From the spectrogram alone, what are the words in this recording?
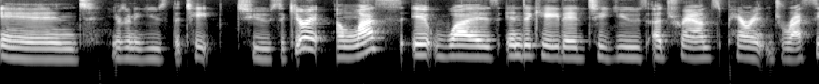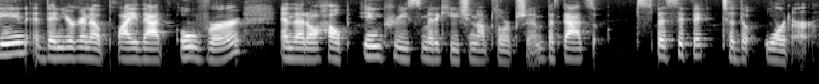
and you're gonna use the tape to secure it unless it was indicated to use a transparent dressing then you're going to apply that over and that'll help increase medication absorption but that's specific to the order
